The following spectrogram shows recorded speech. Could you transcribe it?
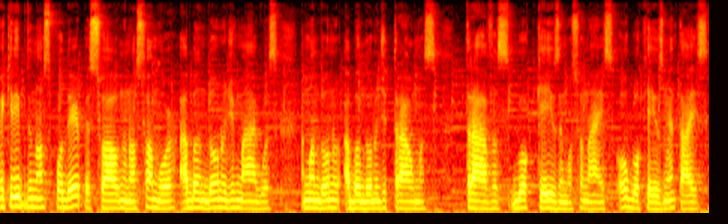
um equilíbrio do nosso poder pessoal, no nosso amor, abandono de mágoas, abandono, abandono de traumas, travas, bloqueios emocionais ou bloqueios mentais,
